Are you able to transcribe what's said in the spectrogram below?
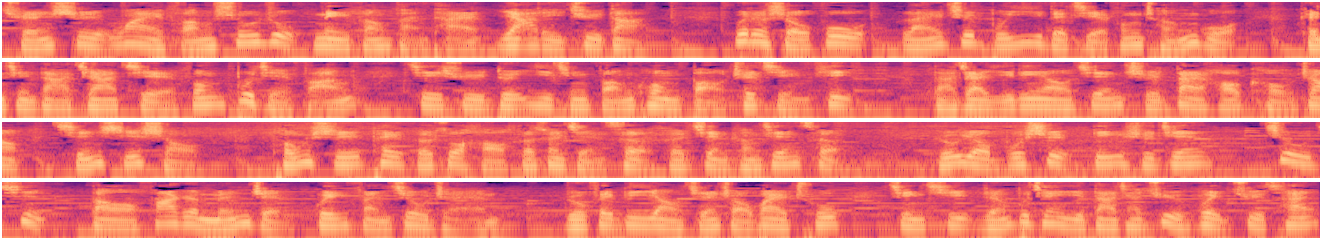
全市外防输入、内防反弹压力巨大。为了守护来之不易的解封成果，恳请大家解封不解防，继续对疫情防控保持警惕。大家一定要坚持戴好口罩、勤洗手，同时配合做好核酸检测和健康监测。如有不适，第一时间就近到发热门诊规范就诊。如非必要，减少外出。近期仍不建议大家聚会聚餐。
